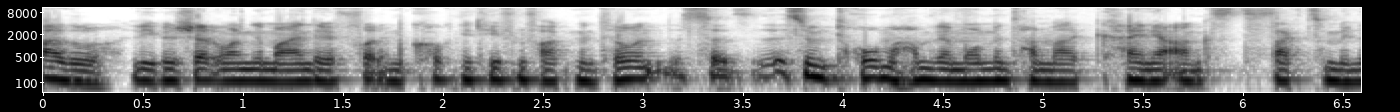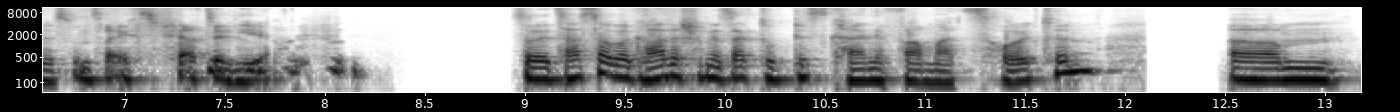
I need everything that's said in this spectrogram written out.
Also, liebe Shadowrun-Gemeinde, vor dem kognitiven Fragmentation-Syndrom haben wir momentan mal keine Angst, sagt zumindest unsere Expertin hier. So, jetzt hast du aber gerade schon gesagt, du bist keine Pharmazeutin. Ähm,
